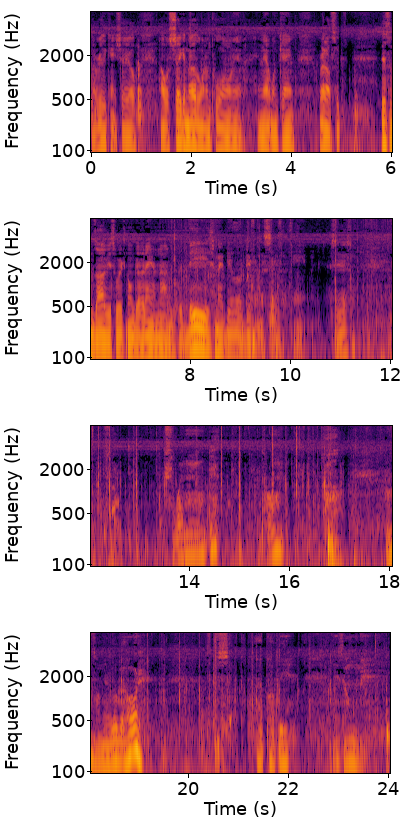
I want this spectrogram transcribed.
I really can't show y'all. I was shaking the other one and pulling on it, and that one came right off. So this one's obvious where it's gonna go down 90, but these may be a little different. Let's see if I can't. See this one? Swigging a little bit, pulling. Oh, I was on there a little bit harder. That puppy is on me.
